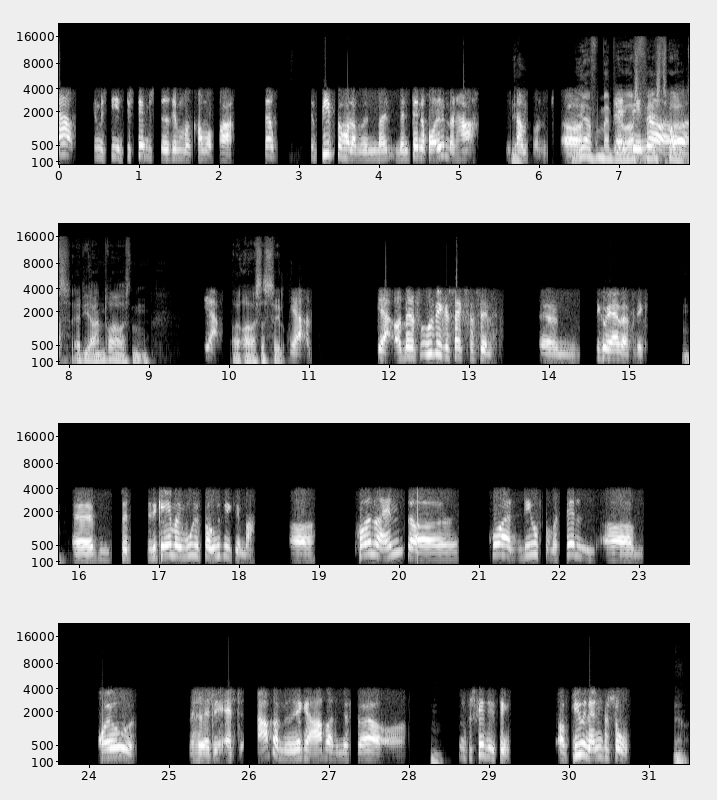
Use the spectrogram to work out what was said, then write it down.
er, kan man sige, et bestemt sted, det hvor man kommer fra, så, så bibeholder man, man, man den rolle, man har i Ja. samfundet. Og, ja, for man bliver også fastholdt af de andre og, sådan, Ja. og, og sig selv. Ja. ja, og man udvikler sig ikke sig selv. Øhm, det gør jeg i hvert fald ikke. Mm. Øhm, så det gav mig en mulighed for at udvikle mig. Og prøve noget andet, og prøve at leve for mig selv, og prøve, hvad hedder det, at arbejde med, jeg ikke har arbejdet med før, og Mm. nogle forskellige ting. Og blive en anden person. Ja.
